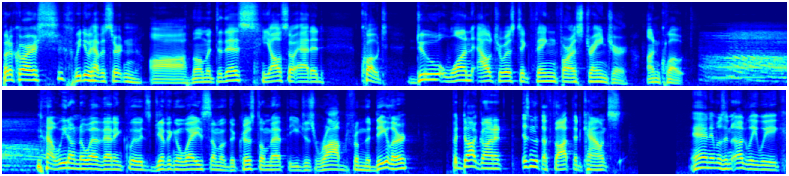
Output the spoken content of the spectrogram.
But of course, we do have a certain awe moment to this. He also added, quote, do one altruistic thing for a stranger, unquote. Now, we don't know whether that includes giving away some of the crystal meth that you just robbed from the dealer, but doggone it, isn't it the thought that counts? And it was an ugly week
